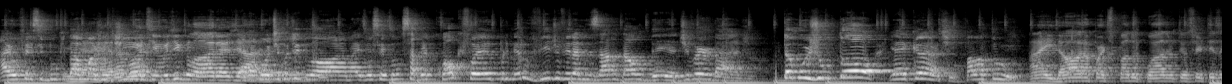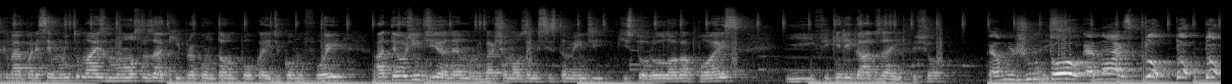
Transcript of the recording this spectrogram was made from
Aí o Facebook dava uma ajudinha. Era motivo de glória já. Era motivo de glória, mas vocês vão saber qual que foi o primeiro vídeo viralizado da aldeia, de verdade. Tamo junto! E aí, Cante, fala tu. Aí, da hora participar do quadro, tenho certeza que vai aparecer muito mais monstros aqui pra contar um pouco aí de como foi até hoje em dia, né, mano? Vai chamar os MCs também de que estourou logo após e fiquem ligados aí, fechou? Tamo junto! É nóis! Plum, plum, plum,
